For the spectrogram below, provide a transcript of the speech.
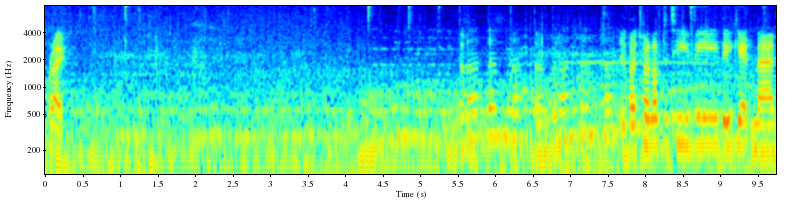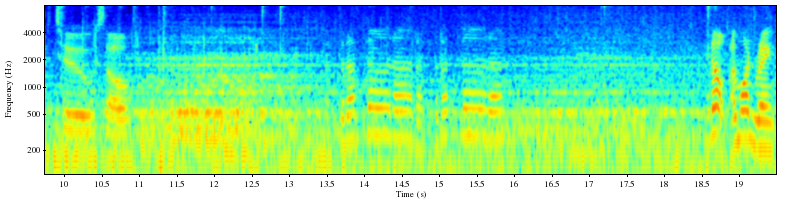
Alright. If I turn off the TV, they get mad too, so... You know, I'm wondering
